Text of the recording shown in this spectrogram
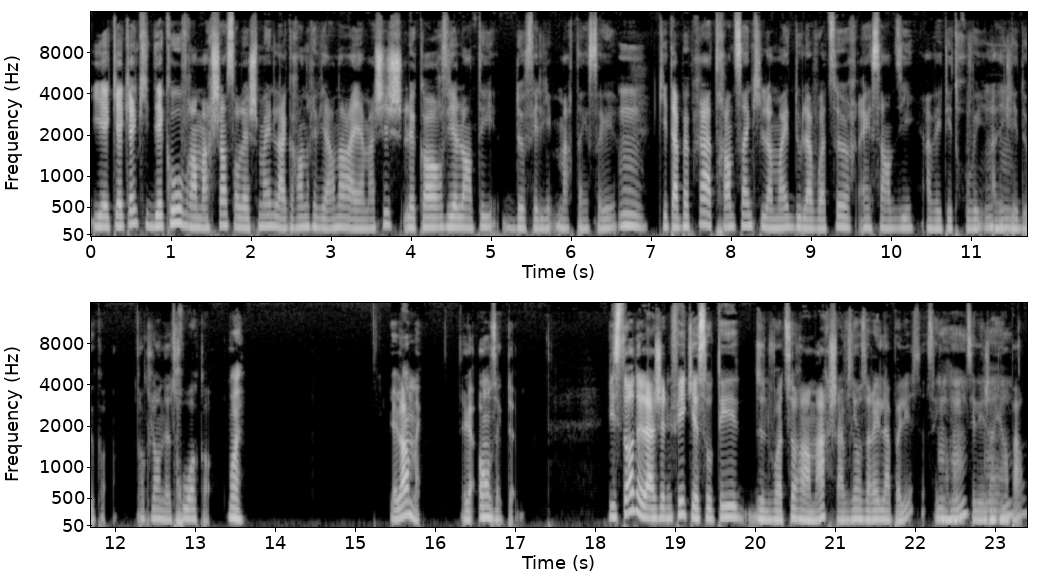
il y a quelqu'un qui découvre en marchant sur le chemin de la Grande Rivière Nord à Yamachiche le corps violenté d'Ophélie Martin-Cyr, Mm. qui est à peu près à 35 km d'où la voiture incendiée avait été trouvée Mhm. avec les deux corps. Donc là, on a trois corps. Ouais. Le lendemain, le 11 octobre, l'histoire de la jeune fille qui a sauté d'une voiture en marche, elle vient aux oreilles de la police. C'est Mhm. les gens y en Mhm. parlent.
